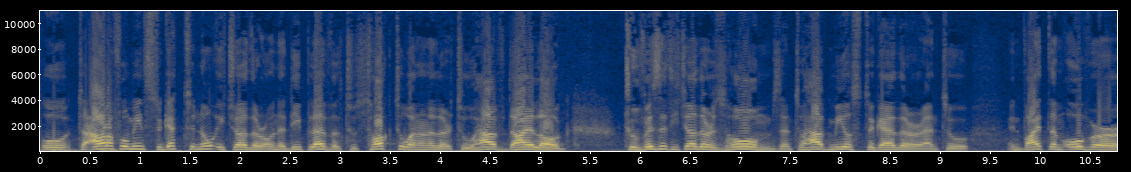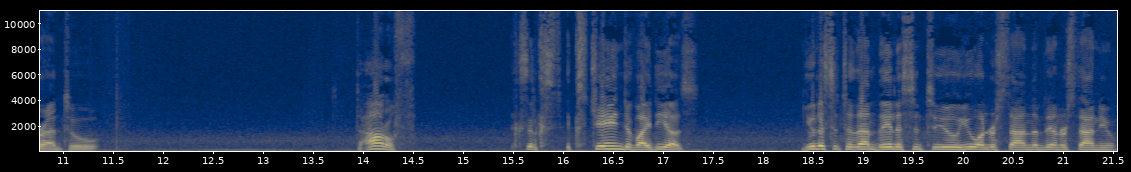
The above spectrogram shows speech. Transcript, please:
or تعارفوا means to get to know each other on a deep level, to talk to one another, to have dialogue, to visit each other's homes and to have meals together and to invite them over and to تعارف it's an ex- exchange of ideas you listen to them they listen to you you understand them they understand you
